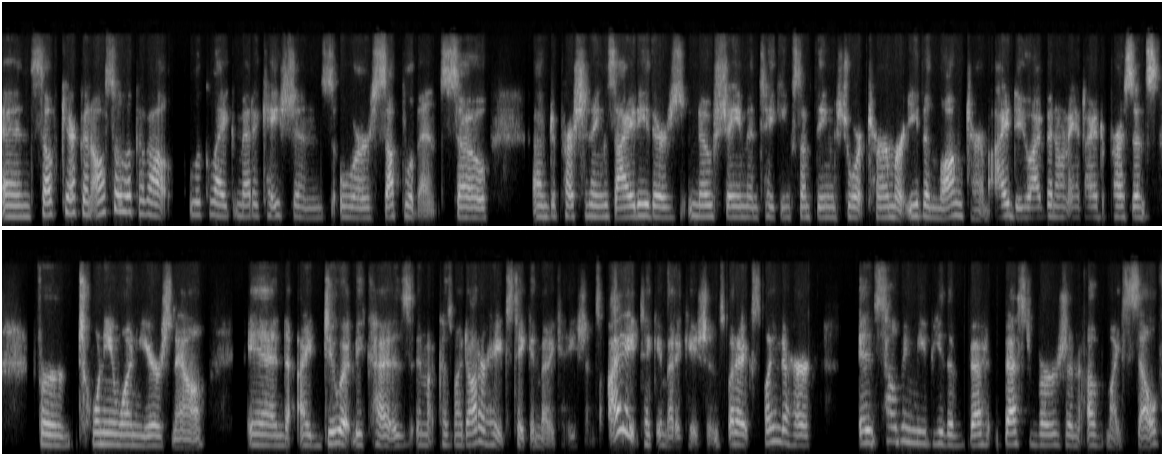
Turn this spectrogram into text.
And self-care can also look about look like medications or supplements. So um, depression, anxiety, there's no shame in taking something short term or even long term. I do. I've been on antidepressants for 21 years now. And I do it because because my, my daughter hates taking medications. I hate taking medications, but I explained to her it's helping me be the be- best version of myself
